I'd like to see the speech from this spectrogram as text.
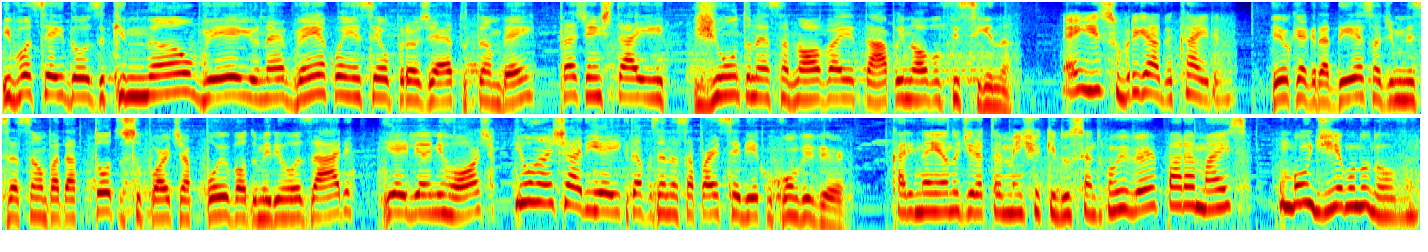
E você idoso que não veio, né, venha conhecer o projeto também, para a gente estar tá aí junto nessa nova etapa e nova oficina. É isso, obrigada, Caira. Eu que agradeço a administração para dar todo o suporte e apoio, Valdomiro Rosária e a Eliane Rocha e o Rancharia aí que está fazendo essa parceria com o Conviver. Karina Iano diretamente aqui do Centro Conviver para mais um Bom Dia Mundo Novo.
